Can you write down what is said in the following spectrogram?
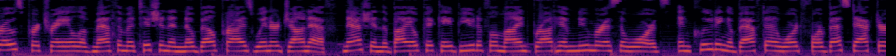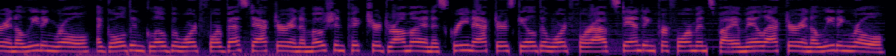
Crowe's portrayal of mathematician and Nobel Prize winner John F. Nash in the biopic A Beautiful Mind brought him numerous awards, including a BAFTA Award for Best Actor in a Leading Role, a Golden Globe Award for Best Actor in a Motion Picture Drama and a Screen Actors Guild Award for Outstanding Performance by a Male Actor in a Leading Role.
